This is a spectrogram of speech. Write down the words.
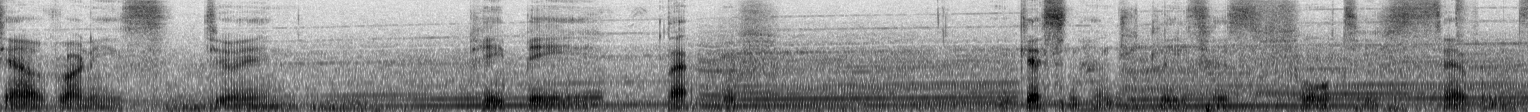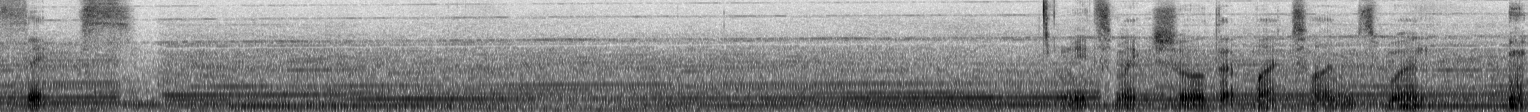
See how Ronnie's doing. PB, that with, I'm guessing 100 litres, 47.6. I need to make sure that my times weren't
